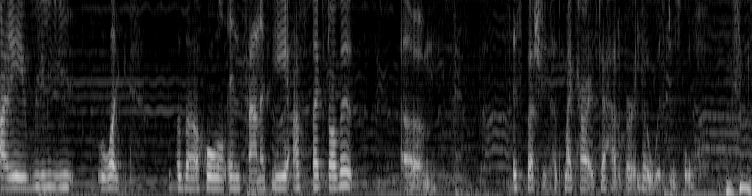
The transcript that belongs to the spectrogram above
I really liked the whole insanity aspect of it. Um, especially because my character had a very low wisdom score.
